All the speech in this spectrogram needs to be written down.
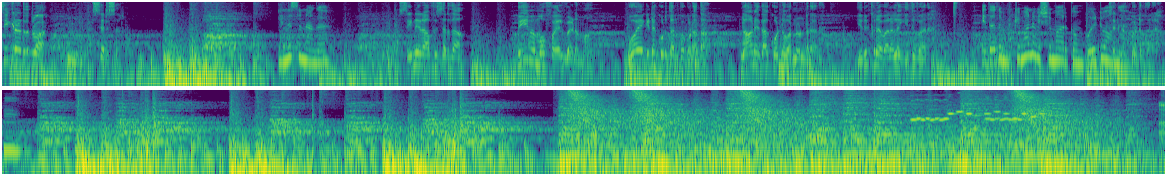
சீக்கிரம் எடுத்துட்டு வா. ம் சரி சார் என்ன சொன்னாங்க? சீனியர் ஆஃபீஸர் தான். பி மெமோ ஃபைல் வேணுமா? ஓஏ கிட்ட கொடுத்து அனுப்ப கூடாதா? நானே தான் கொண்டு வரணுன்றாரு இருக்கிற வேலையில இது வேற. ஏதாவது முக்கியமான விஷயமா இருக்கும் போயிட்டு வாங்க. நான் போயிட்டு வரேன். ம். ஆ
